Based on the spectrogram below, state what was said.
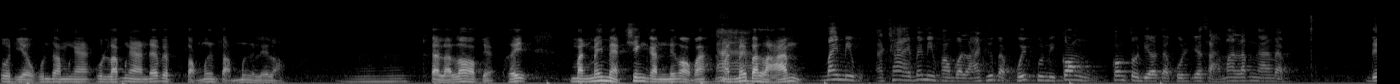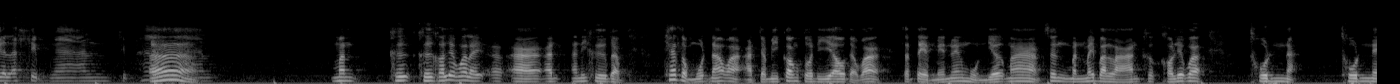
ตัวเดียว คุณทำงาน คุณรับงานได้แบบสองหมื่นสามหมื่นเลยเหรออืมแต่ละรอบเนี่ย เฮ้ย มันไม่ matching กันนึกออกปะอ่ามั มันไม่ balance ไม่มีอะใช่ไม่มีความ balance คือแบบคุยคุณมีกล้องกล้องตัวเดียว แต่คุณจะสามารถรับงานแบบ เดือนละสิบงานสิบห้างาน มันคือคือเขาเรียกว่าอะไรอ่าอ่าอันอันนี้คือแบบแค่สมมุตินะว่าอาจจะมีกล้องตัวเดียว แต่ว่า statement แม่งหมุนเยอะมาก ซึ่งมันไม่ balance เขาเขาเรียกว่าทุนน่ะ ทุนใน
